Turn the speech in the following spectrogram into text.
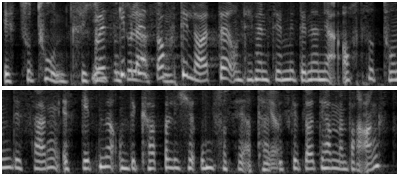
es zu tun, sich aber impfen zu lassen. Es gibt ja doch die Leute, und ich meine, Sie haben mit denen ja auch zu tun, die sagen, es geht mir um die körperliche Unversehrtheit. Ja. Es gibt Leute, die haben einfach Angst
